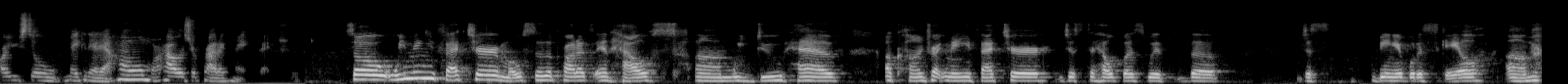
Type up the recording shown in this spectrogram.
are you still making it at home, or how is your product manufactured? So, we manufacture most of the products in house. Um, we do have a contract manufacturer just to help us with the just being able to scale. Um,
